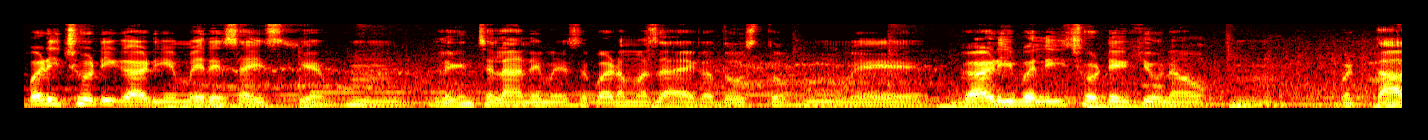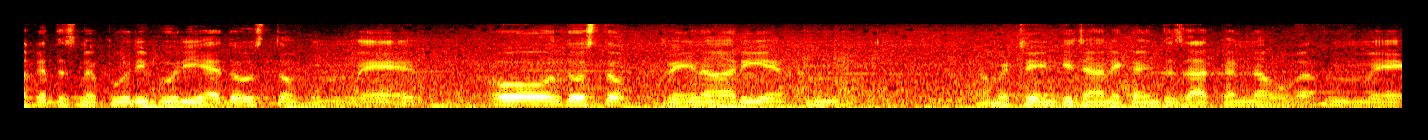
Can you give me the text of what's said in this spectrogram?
बड़ी छोटी गाड़ी है मेरे साइज़ की है। लेकिन चलाने में से बड़ा मज़ा आएगा दोस्तों। गाड़ी भली छोटे क्यों ना हो। बट ताकत इसमें पूरी पूरी है दोस्तों। ओ दोस्तों ट्रेन आ रही है। हमें ट्रेन के जाने का इंतज़ार करना होगा। मैं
